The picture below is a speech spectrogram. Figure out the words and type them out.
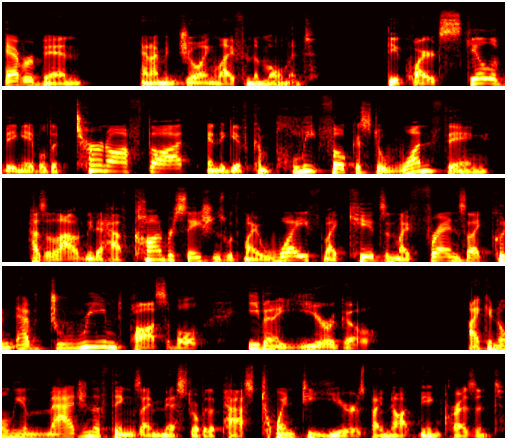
ever been, and I'm enjoying life in the moment. The acquired skill of being able to turn off thought and to give complete focus to one thing has allowed me to have conversations with my wife, my kids, and my friends that I couldn't have dreamed possible even a year ago. I can only imagine the things I missed over the past 20 years by not being present.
